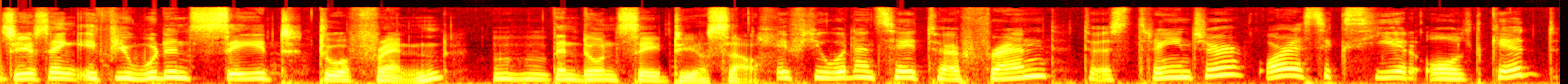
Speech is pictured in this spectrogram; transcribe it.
So you're saying if you wouldn't say it to a friend, mm-hmm. then don't say it to yourself. If you wouldn't say it to a friend, to a stranger, or a six year old kid,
